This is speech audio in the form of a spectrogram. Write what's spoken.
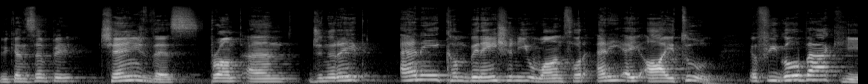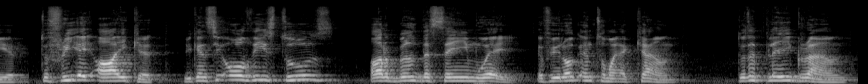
You can simply change this prompt and generate any combination you want for any AI tool. If we go back here to Free AI Kit, you can see all these tools are built the same way. If we log into my account, to the playground,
